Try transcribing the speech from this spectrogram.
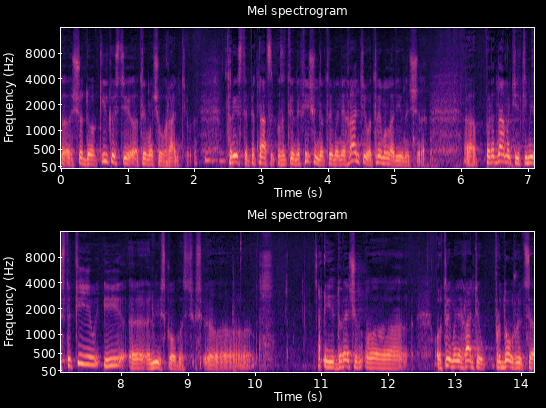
е, щодо кількості отримувачів грантів. 315 позитивних рішень на отримання грантів отримала Рівненщина. Е, Перед нами тільки місто Київ і е, Львівська область. І, до речі, отримання грантів продовжується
